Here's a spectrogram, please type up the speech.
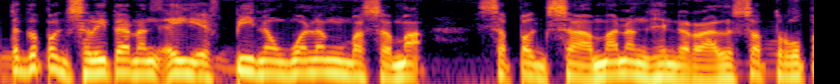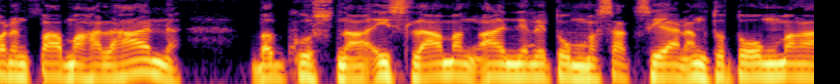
tagapagsalita ng AFP ng walang masama sa pagsama ng general sa tropa ng pamahalaan. Bagkus nais lamang anya nitong masaksiyan ang totoong mga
